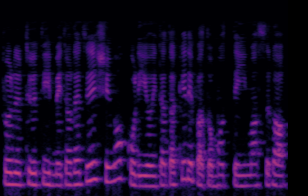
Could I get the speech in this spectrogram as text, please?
フル 2D メトラゼーションをご利用いただければと思っていますが、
